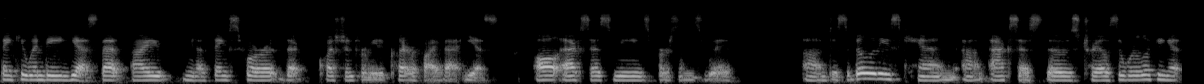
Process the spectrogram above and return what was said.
Thank you, Wendy. Yes, that I, you know, thanks for that question for me to clarify that. Yes, all access means persons with um, disabilities can um, access those trails. So we're looking at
